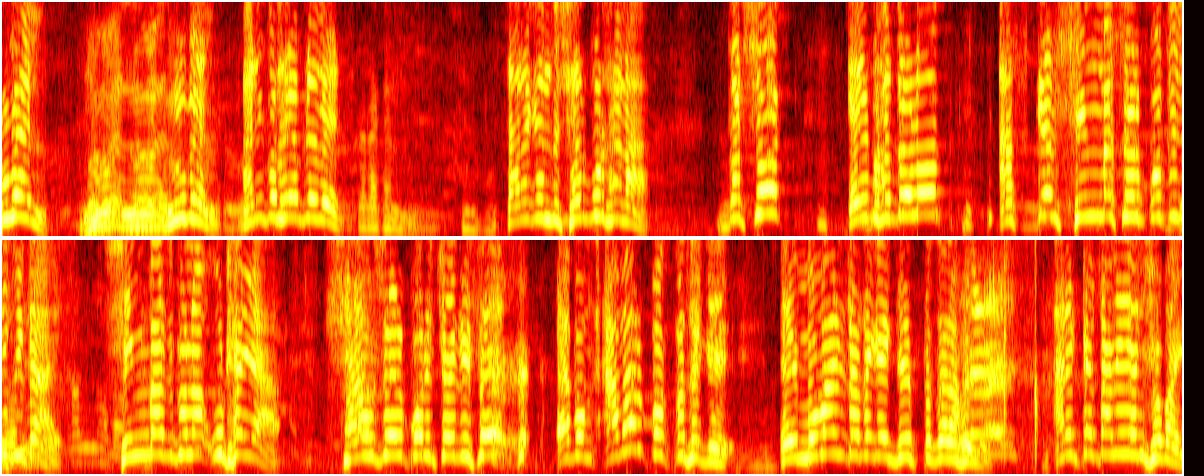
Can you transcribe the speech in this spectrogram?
রুবেল। রুবেল। বাড়ি কোথায় আপনাদের? তারাকান্দি শেরপুর। থানা। দর্শক এই ভদ্রলোক আজকের শিং মাছের প্রতিযোগিতায় শিং মাছগুলা উঠাইয়া সাহসের পরিচয় দিছে এবং আমার পক্ষ থেকে এই মোবাইলটা থেকে গিফট করা হলো। আরেকটা তালি দেন সবাই।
